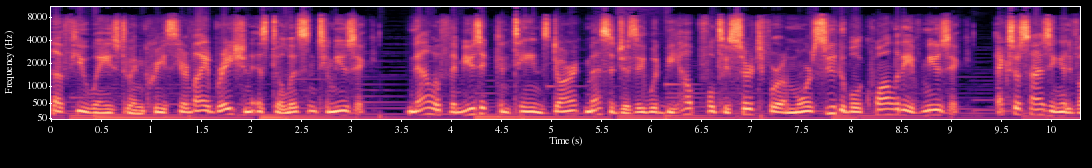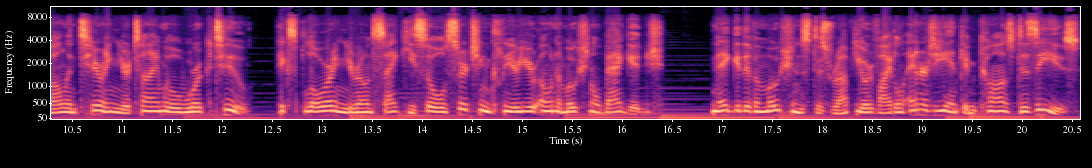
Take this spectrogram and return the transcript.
A few ways to increase your vibration is to listen to music. Now if the music contains dark messages it would be helpful to search for a more suitable quality of music. Exercising and volunteering your time will work too. Exploring your own psyche soul searching clear your own emotional baggage. Negative emotions disrupt your vital energy and can cause disease.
